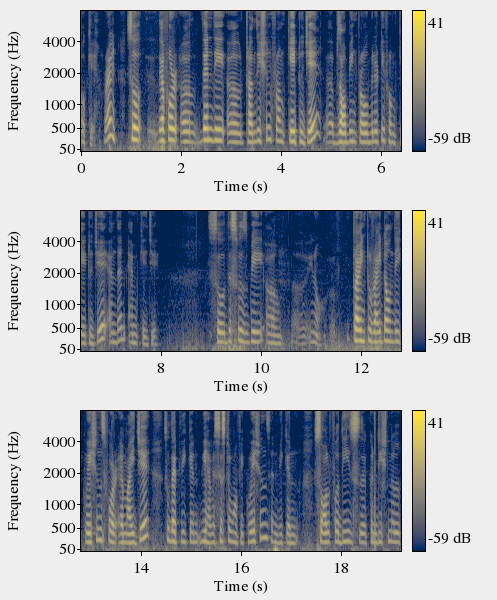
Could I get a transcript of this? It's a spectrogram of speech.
Okay, right. So, therefore, uh, then the uh, transition from k to j absorbing probability from k to j and then m k j. So, this will be um, uh, you know trying to write down the equations for m i j. So, that we can we have a system of equations and we can solve for these uh, conditional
